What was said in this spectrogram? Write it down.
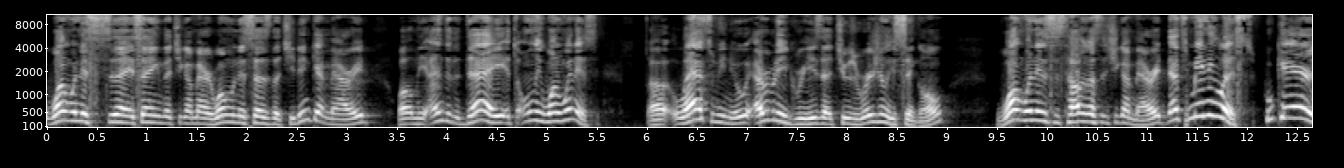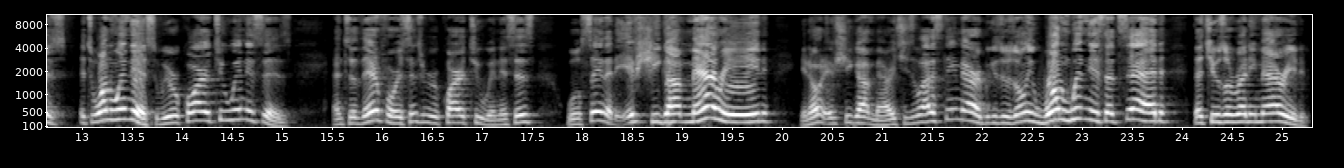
one witness say, saying that she got married. One witness says that she didn't get married. Well, in the end of the day, it's only one witness. Uh, last we knew, everybody agrees that she was originally single. One witness is telling us that she got married. That's meaningless. Who cares? It's one witness. We require two witnesses. And so therefore, since we require two witnesses, we'll say that if she got married, you know if she got married, she's allowed to stay married because there's only one witness that said that she was already married.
